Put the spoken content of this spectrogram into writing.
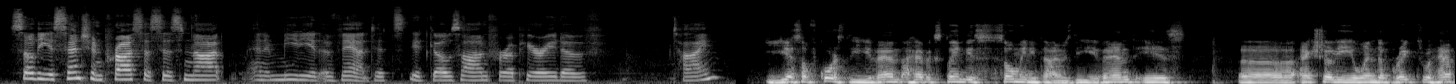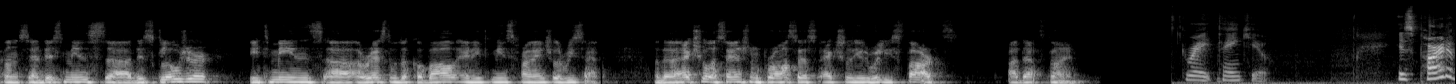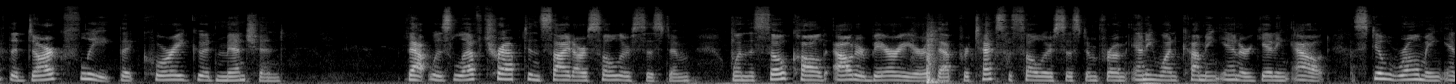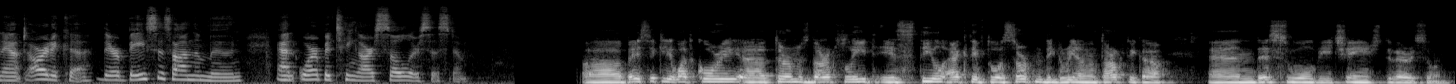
So the ascension process is not an immediate event. It's it goes on for a period of time. Yes, of course. The event I have explained this so many times. The event is actually when the breakthrough happens, and this means uh, disclosure. It means uh, arrest of the cabal, and it means financial reset. The actual ascension process actually really starts at that time. Great, thank you is part of the dark fleet that Corey Goode mentioned that was left trapped inside our solar system when the so called outer barrier that protects the solar system from anyone coming in or getting out still roaming in Antarctica, their bases on the moon, and orbiting our solar system. Uh, basically, what Corey uh, terms Dark Fleet is still active to a certain degree on Antarctica, and this will be changed very soon.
